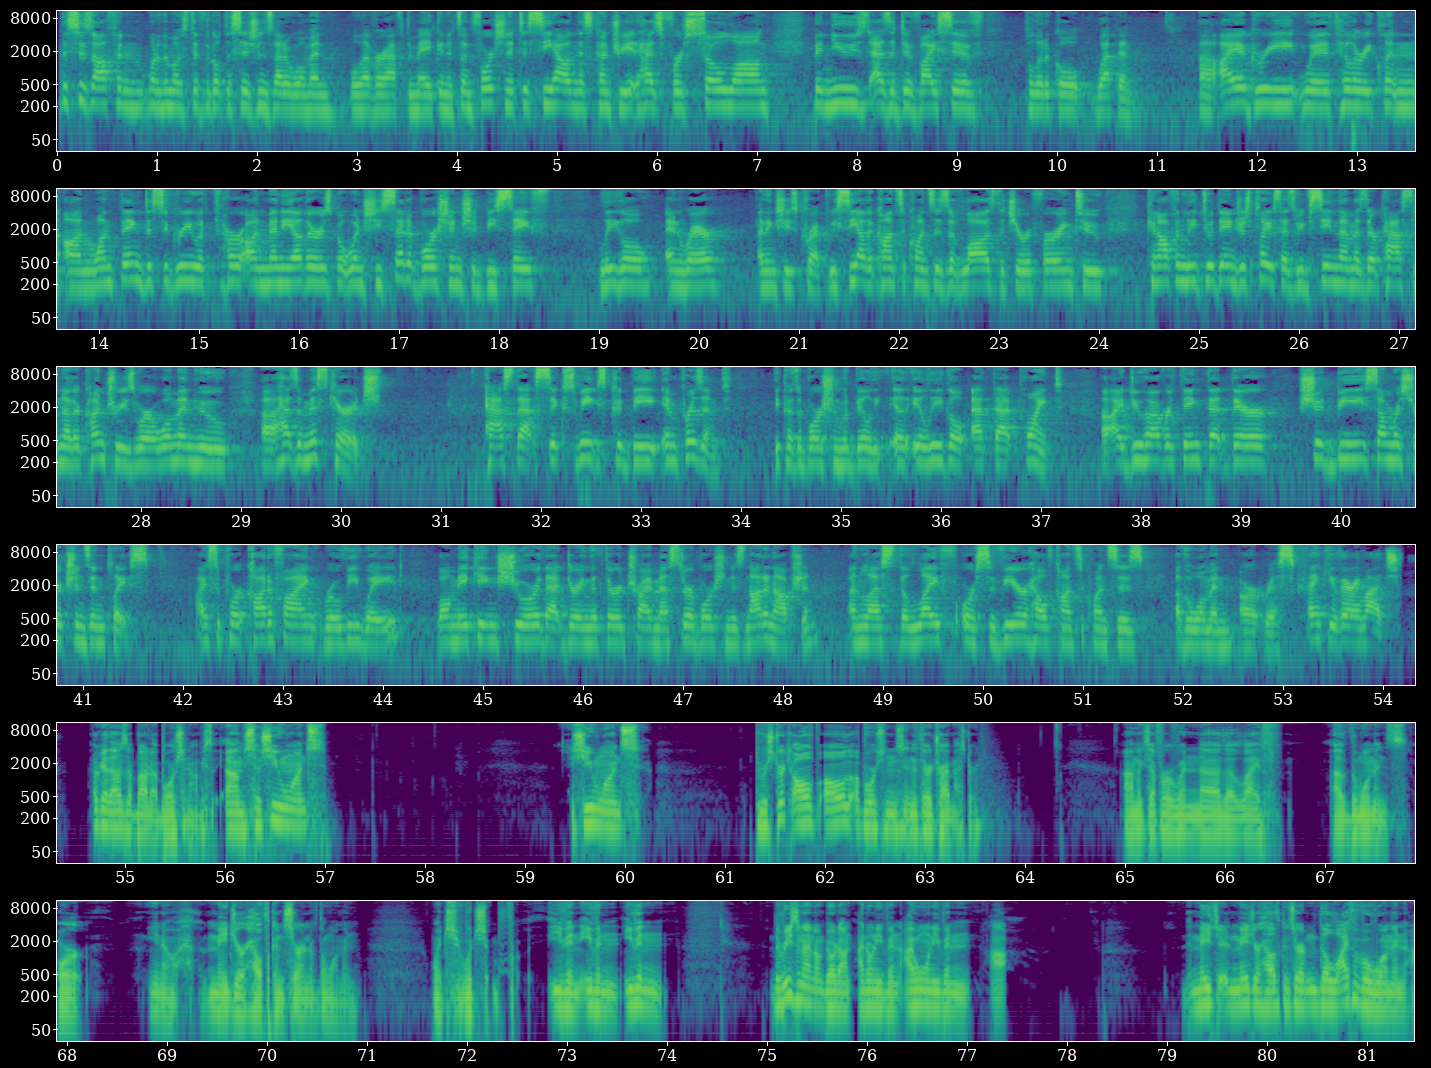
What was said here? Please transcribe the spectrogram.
This is often one of the most difficult decisions that a woman will ever have to make. And it's unfortunate to see how in this country it has for so long been used as a divisive political weapon. Uh, I agree with Hillary Clinton on one thing, disagree with her on many others. But when she said abortion should be safe, legal, and rare, I think she's correct. We see how the consequences of laws that you're referring to can often lead to a dangerous place, as we've seen them as they're passed in other countries, where a woman who uh, has a miscarriage past that six weeks could be imprisoned because abortion would be Ill- illegal at that point. Uh, I do, however, think that there should be some restrictions in place. I support codifying Roe v. Wade while making sure that during the third trimester, abortion is not an option unless the life or severe health consequences of a woman are at risk. Thank you very much. Okay, that was about abortion, obviously. Um, so she wants she wants to restrict all all abortions in the third trimester, um, except for when uh, the life of the woman's or you know major health concern of the woman, which which even even even the reason I don't go down, I don't even I won't even uh, major major health concern, the life of a woman.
